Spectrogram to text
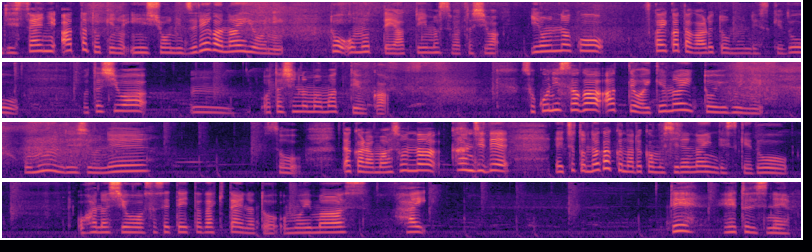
実際に会った時の印象にズレがないようにと思ってやっています私は。いろんなこう使い方があると思うんですけど私はうん私のままっていうかそこに差があってはいけないというふうに思うんですよね。そう。だからまあそんな感じでえちょっと長くなるかもしれないんですけどお話をさせていただきたいなと思います。はい。でえっ、ー、とですね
